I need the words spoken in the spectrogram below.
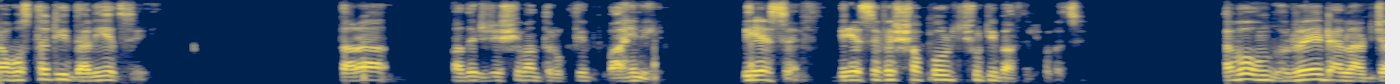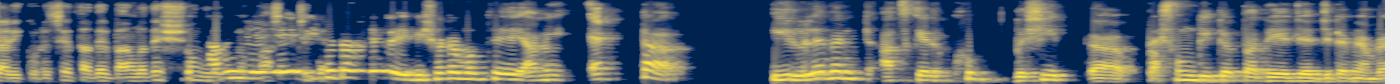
অবস্থাটি দাঁড়িয়েছে তারা তাদের যে সীমান্তরক্ষী বাহিনী বিএসএফ বিএসএফ এর সকল ছুটি বাতিল করেছে এবং রেড অ্যালার্ট জারি করেছে তাদের বাংলাদেশ বিষয়টার ক্ষেত্রে এই বিষয়টার মধ্যে আমি একটা ইরিলেভেন্ট আজকের খুব বেশি আহ, প্রাসঙ্গিকতা দিয়ে যে যেটা আমি আমরা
